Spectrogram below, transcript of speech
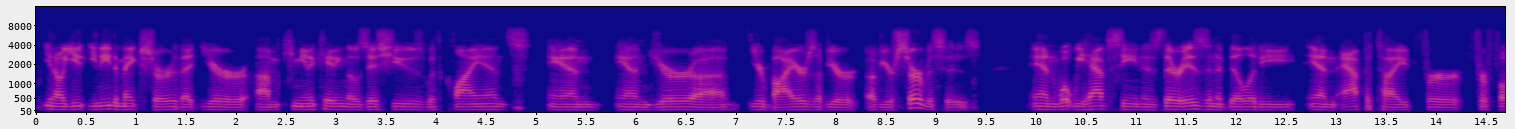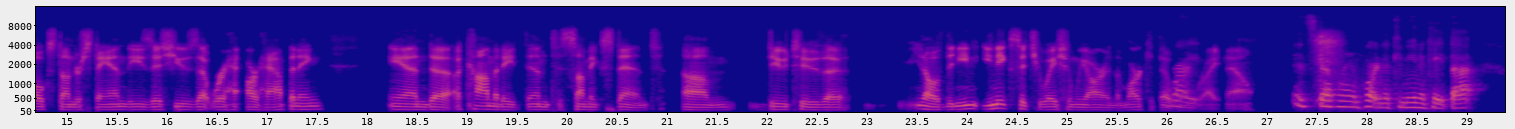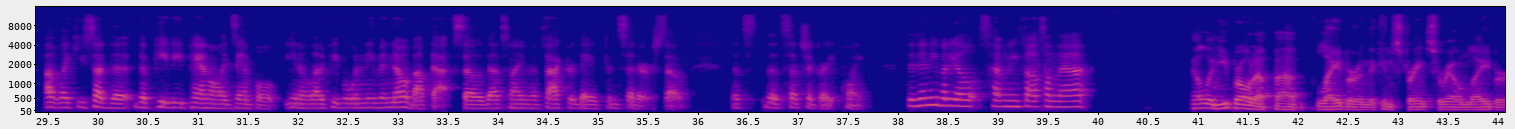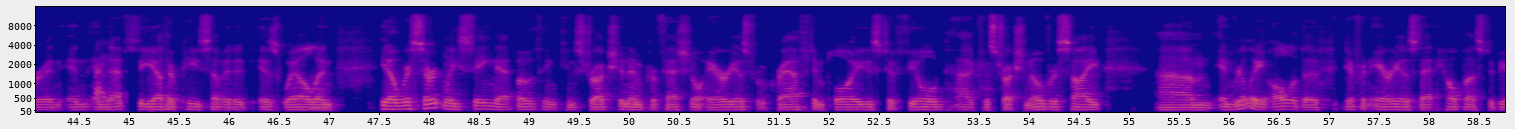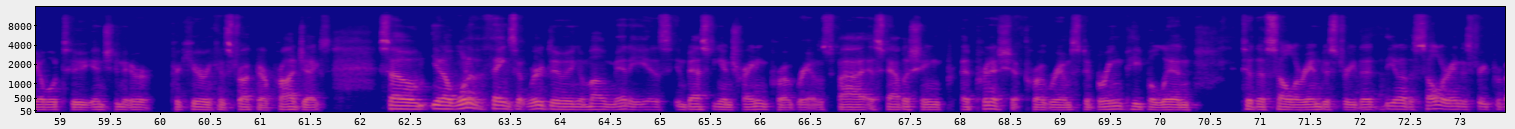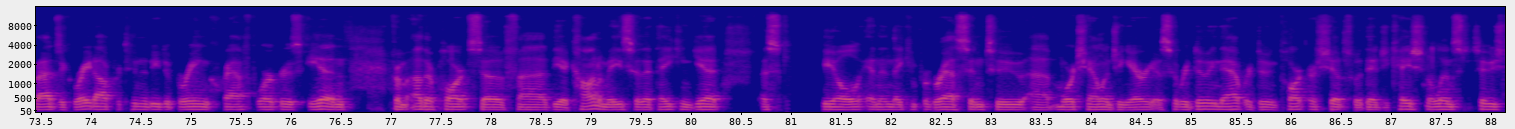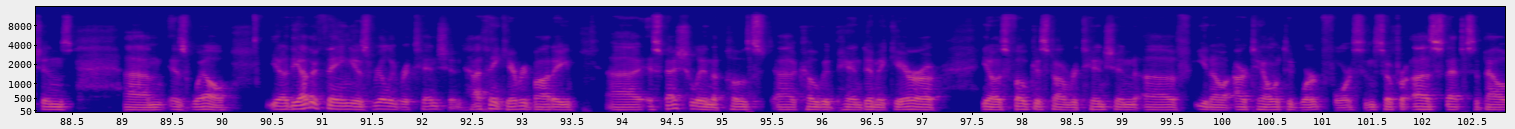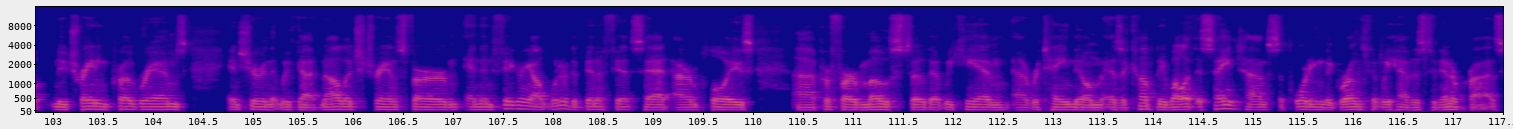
you know you, you need to make sure that you're um, communicating those issues with clients and and your uh, your buyers of your of your services and what we have seen is there is an ability and appetite for for folks to understand these issues that were are happening and uh, accommodate them to some extent um, due to the you know the un- unique situation we are in the market that right. we're in right. now. It's definitely important to communicate that. Uh, like you said the the pv panel example you know a lot of people wouldn't even know about that. So that's not even a factor they would consider. So that's that's such a great point did anybody else have any thoughts on that Ellen, you brought up uh, labor and the constraints around labor, and and, right. and that's the other piece of it as well. And you know, we're certainly seeing that both in construction and professional areas, from craft employees to field uh, construction oversight, um, and really all of the different areas that help us to be able to engineer, procure, and construct our projects. So, you know, one of the things that we're doing among many is investing in training programs by establishing apprenticeship programs to bring people in to the solar industry that you know the solar industry provides a great opportunity to bring craft workers in from other parts of uh, the economy so that they can get a skill and then they can progress into uh, more challenging areas. So we're doing that. We're doing partnerships with educational institutions um, as well. You know, the other thing is really retention. I think everybody, uh, especially in the post-COVID uh, pandemic era, you know is focused on retention of you know our talented workforce and so for us that's about new training programs ensuring that we've got knowledge transfer and then figuring out what are the benefits that our employees uh, prefer most so that we can uh, retain them as a company while at the same time supporting the growth that we have as an enterprise.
